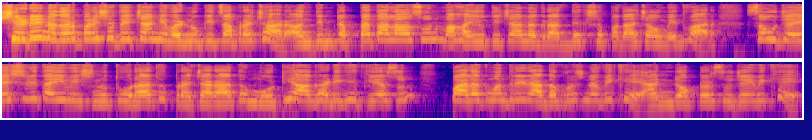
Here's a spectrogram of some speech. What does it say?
शिर्डी नगर परिषदेच्या निवडणुकीचा प्रचार अंतिम टप्प्यात आला असून महायुतीच्या नगराध्यक्षपदाच्या उमेदवार सौ जयश्रीताई विष्णू थोरात प्रचारात मोठी आघाडी घेतली असून पालकमंत्री राधाकृष्ण विखे आणि डॉक्टर सुजय विखे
